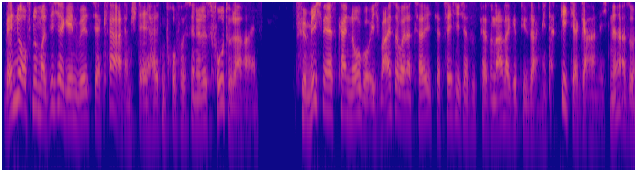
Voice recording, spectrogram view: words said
Wenn du auf Nummer sicher gehen willst, ja klar, dann stell halt ein professionelles Foto da rein. Für mich wäre es kein No-Go. Ich weiß aber tatsächlich, dass es Personaler gibt, die sagen, nee, das geht ja gar nicht. Ne? Also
